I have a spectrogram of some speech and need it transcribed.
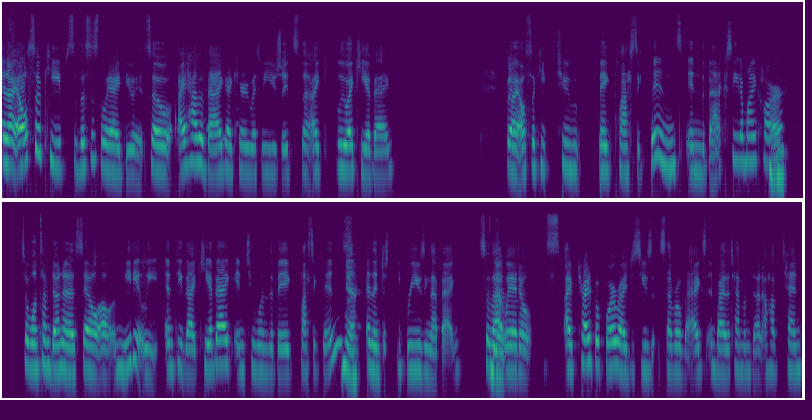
and I also keep, so this is the way I do it. So I have a bag I carry with me. Usually it's the I- blue IKEA bag, but I also keep two big plastic bins in the back seat of my car. Mhm. So once I'm done at a sale, I'll immediately empty the IKEA bag into one of the big plastic bins Yeah. and then just keep reusing that bag. So that Yep. way I don't I've tried it before where I just use several bags and by the time I'm done I'll have 10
